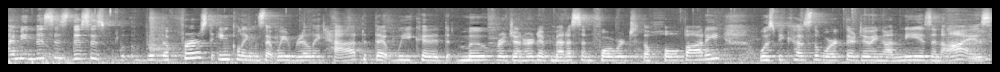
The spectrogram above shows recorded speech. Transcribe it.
I mean, this is this is the first inklings that we really had that we could move regenerative medicine forward to the whole body was because the work they're doing on knees and eyes.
